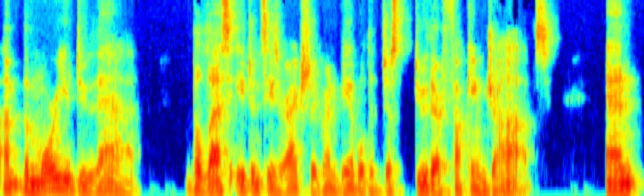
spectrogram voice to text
um, the more you do that, the less agencies are actually going to be able to just do their fucking jobs. And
